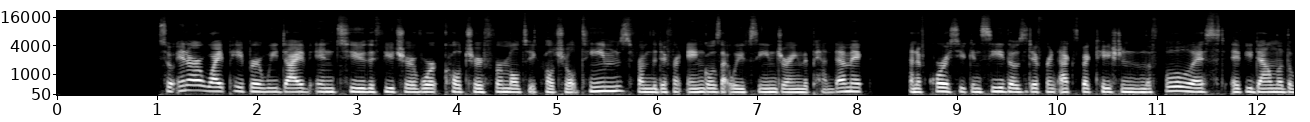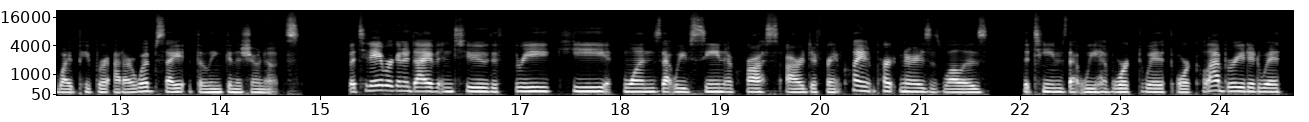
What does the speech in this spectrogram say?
So, in our white paper, we dive into the future of work culture for multicultural teams from the different angles that we've seen during the pandemic. And of course, you can see those different expectations in the full list if you download the white paper at our website at the link in the show notes. But today we're going to dive into the three key ones that we've seen across our different client partners, as well as the teams that we have worked with or collaborated with,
